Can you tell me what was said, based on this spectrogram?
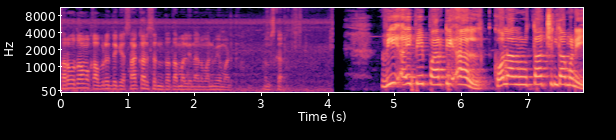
ಸರ್ವತೋಮುಖ ಅಭಿವೃದ್ಧಿಗೆ ಸಹಕರಿಸಿದಂಥ ತಮ್ಮಲ್ಲಿ ನಾನು ಮನವಿ ಮಾಡ್ತೇನೆ. ನಮಸ್ಕಾರ. ವಿಐಪಿ ಪಾರ್ಟಿ ಅಲ್ ಕೋಲಾರ ವೃತ್ತ ಚಿಂತಾಮಣಿ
